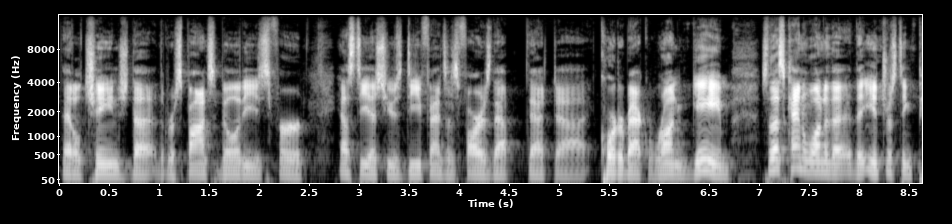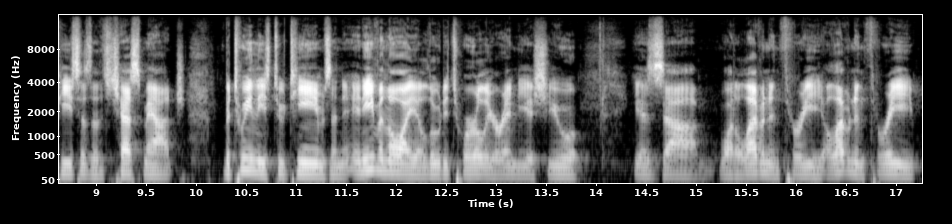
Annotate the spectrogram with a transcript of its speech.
that'll change the, the responsibilities for SDSU's defense as far as that that uh, quarterback run game. So that's kind of one of the, the interesting pieces of the chess match between these two teams. And, and even though I alluded to earlier, NDSU is um, what 11 and three, 11 and three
